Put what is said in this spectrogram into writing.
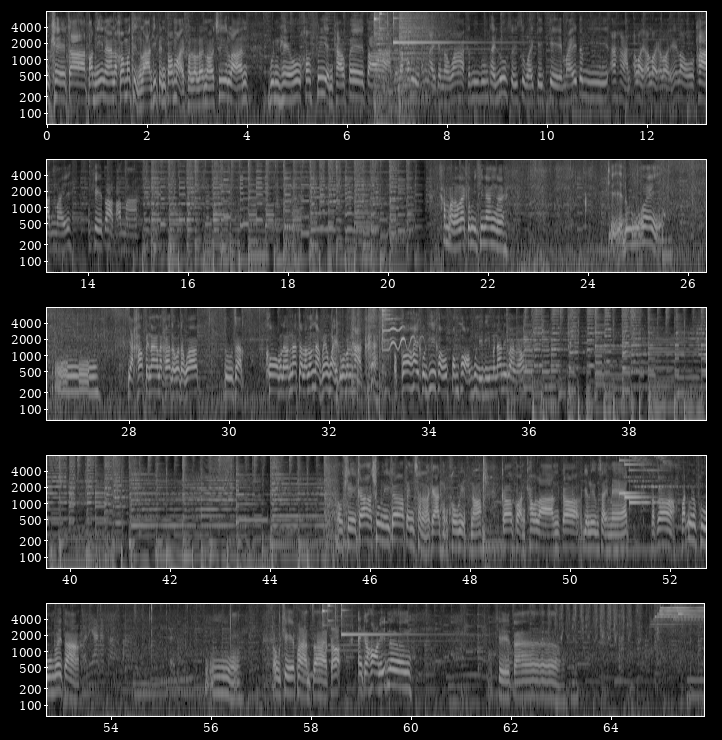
โอเคจ้าตอนนี้นะเราก็มาถึงร้านที่เป็นเป้าหมายของเราแล้วเนาะชื่อร้านบุญเฮลคอฟฟี่แอนด์คาเฟ่จ้า เดี๋ยวเราเข้าไปดูข้างในกันนะว่า จะมีมุมถ่ายรูปสวยๆ เก๋ๆไหม จะมีอาหารอร่อยๆอร่อยให้เราทานไหม โอเคจ้า ตามมาเข้ามาตอนแรกก็มีที่นั่งเลย เก๋ด้วยออยากเข้าไปนั่งนะคะ แต่ว่าแต่ว่า ดูจากโครงแล้วน่าจะรับน้ำหนักไม่ไหวกลัวมันหักค่ะแล้วก็ให้คนที่เขาผอมๆหุ่นดีๆมานั่งดีกว่าเนาะโอเคก็ช่วงนี้ก็เป็นสถานการณ์ของโควิดเนาะก็ก่อนเข้าร้านก็อย่าลืมใส่แมสแล้วก็วัดอุณหภูมิด้วยจ้าอืมโอเคผ่านจ้าก็ แอลกอฮอล์นิดนึง โอเคจ้า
